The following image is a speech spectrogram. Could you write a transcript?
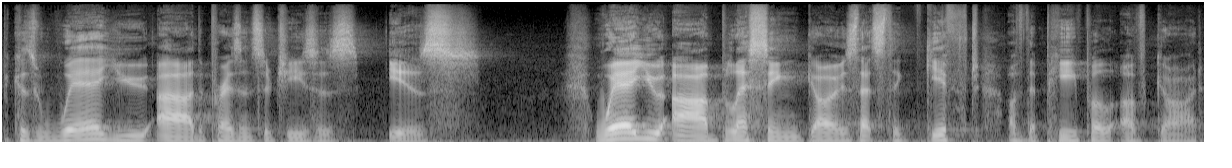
because where you are, the presence of Jesus is. Where you are, blessing goes. That's the gift of the people of God.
